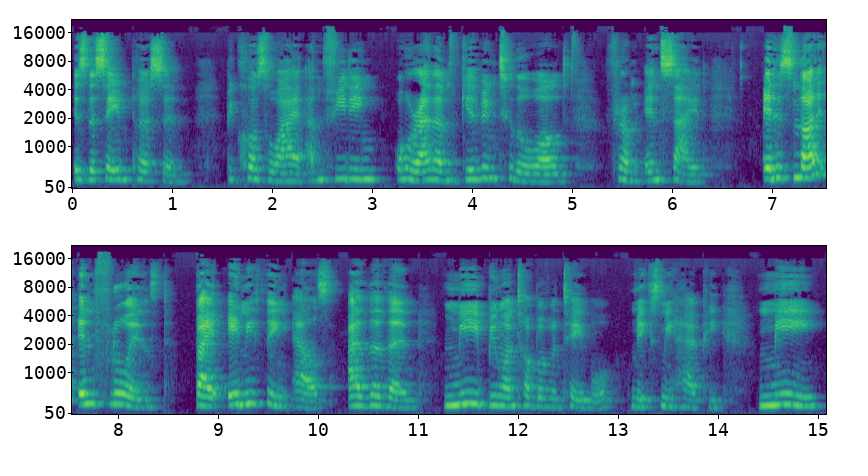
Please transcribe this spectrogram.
is the same person. Because why? I'm feeding, or rather, I'm giving to the world from inside. It is not influenced by anything else other than me being on top of a table makes me happy. Me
